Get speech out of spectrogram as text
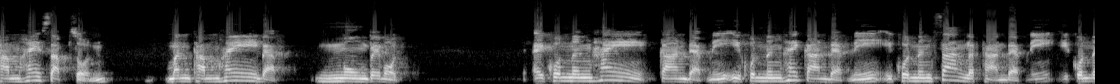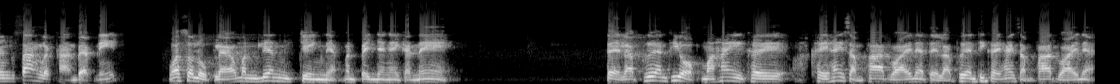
ทำให้สับสน มันทำให้แบบงงไปหมด ไอคนหนึ่งให้การแบบนี้ อีกคนหนึ่งให้การแบบนี้ อีกคนหนึ่งสร้างหลักฐานแบบนี้ อีกคนหนึ่งสร้างหลักฐานแบบนี้ ว่าสรุปแล้วมันเรื่องจริงเนี่ย มันเป็นยังไงกันแน่ แต่ละเพื่อนที่ออกมาให้เคยเคยให้สัมภาษณ์ไว้เนี่ย แต่ละเพื่อนที่เคยให้สัมภาษณ์ไว้เนี่ย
